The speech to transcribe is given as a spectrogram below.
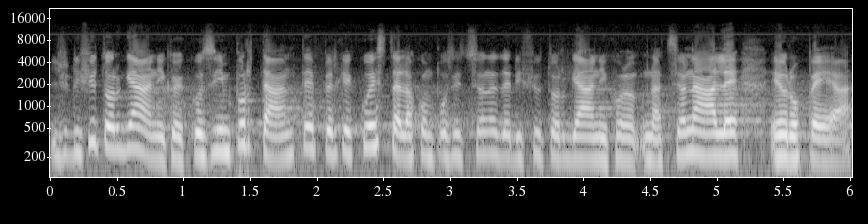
Il rifiuto organico è così importante perché questa è la composizione del rifiuto organico nazionale europea.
